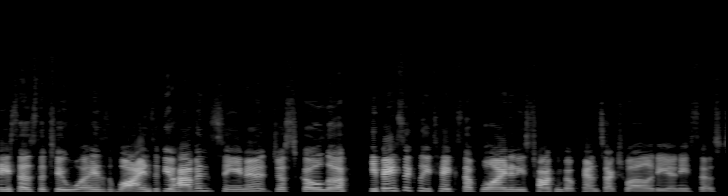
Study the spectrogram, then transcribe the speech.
he says the two his wines. If you haven't seen it, just go look he basically takes up wine and he's talking about pansexuality and he says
